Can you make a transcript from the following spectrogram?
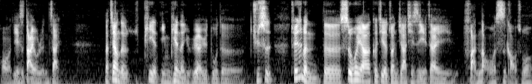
哦，也是大有人在。那这样的片影片呢，有越来越多的趋势，所以日本的社会啊，各界的专家其实也在烦恼或思考说，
